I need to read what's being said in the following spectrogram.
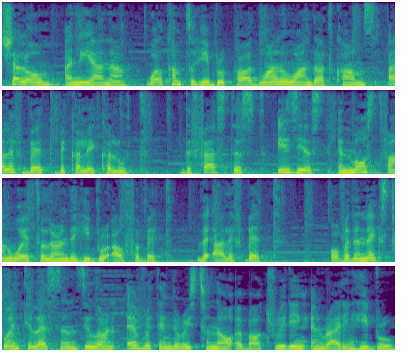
שלום, אני יאנה. Welcome to HebrewPod101.com's Aleph Bet Bekalei Kalut, the fastest, easiest, and most fun way to learn the Hebrew alphabet, the Aleph Bet. Over the next 20 lessons, you learn everything there is to know about reading and writing Hebrew.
